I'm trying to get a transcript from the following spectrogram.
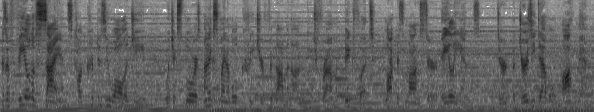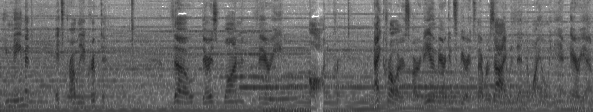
There's a field of science called cryptozoology which explores unexplainable creature phenomenon from Bigfoot, Loch Ness Monster, aliens, Jer the Jersey Devil, Mothman, you name it, it's probably a cryptid. Though there is one very odd cryptid. Nightcrawlers are Native American spirits that reside within the Wyoming area.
